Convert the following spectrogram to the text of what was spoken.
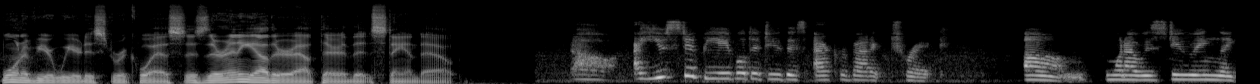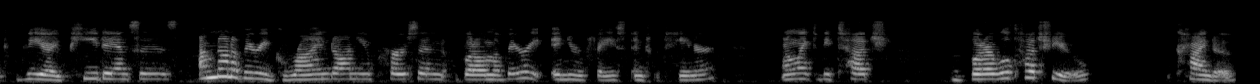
one of your weirdest requests. Is there any other out there that stand out? Oh, I used to be able to do this acrobatic trick um, when I was doing like VIP dances. I'm not a very grind on you person, but I'm a very in your face entertainer. I don't like to be touched, but I will touch you, kind of.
